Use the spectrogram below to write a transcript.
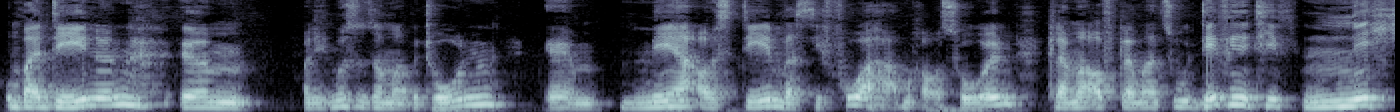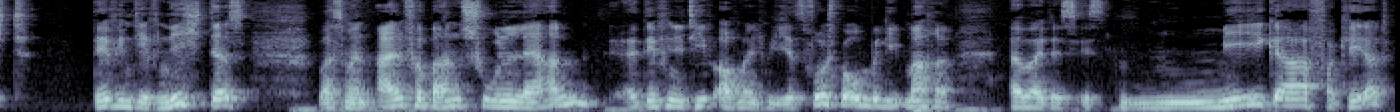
Und bei denen, ähm, und ich muss es nochmal betonen, ähm, mehr aus dem, was sie vorhaben, rausholen, Klammer auf, Klammer zu, definitiv nicht definitiv nicht das, was man in allen Verbandsschulen lernen. Äh, definitiv auch, wenn ich mich jetzt furchtbar unbeliebt mache, aber das ist mega verkehrt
